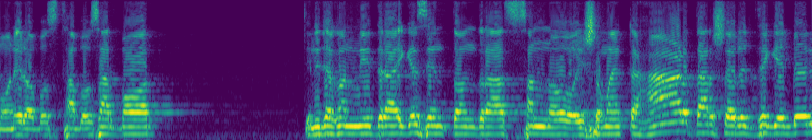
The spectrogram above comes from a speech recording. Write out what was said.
মনের অবস্থা বোঝার পর তিনি যখন নিদ্রায় গেছেন, তন্দ্রা আচ্ছন্ন, ওই সময় একটা হাড় তার শরীর থেকে বের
